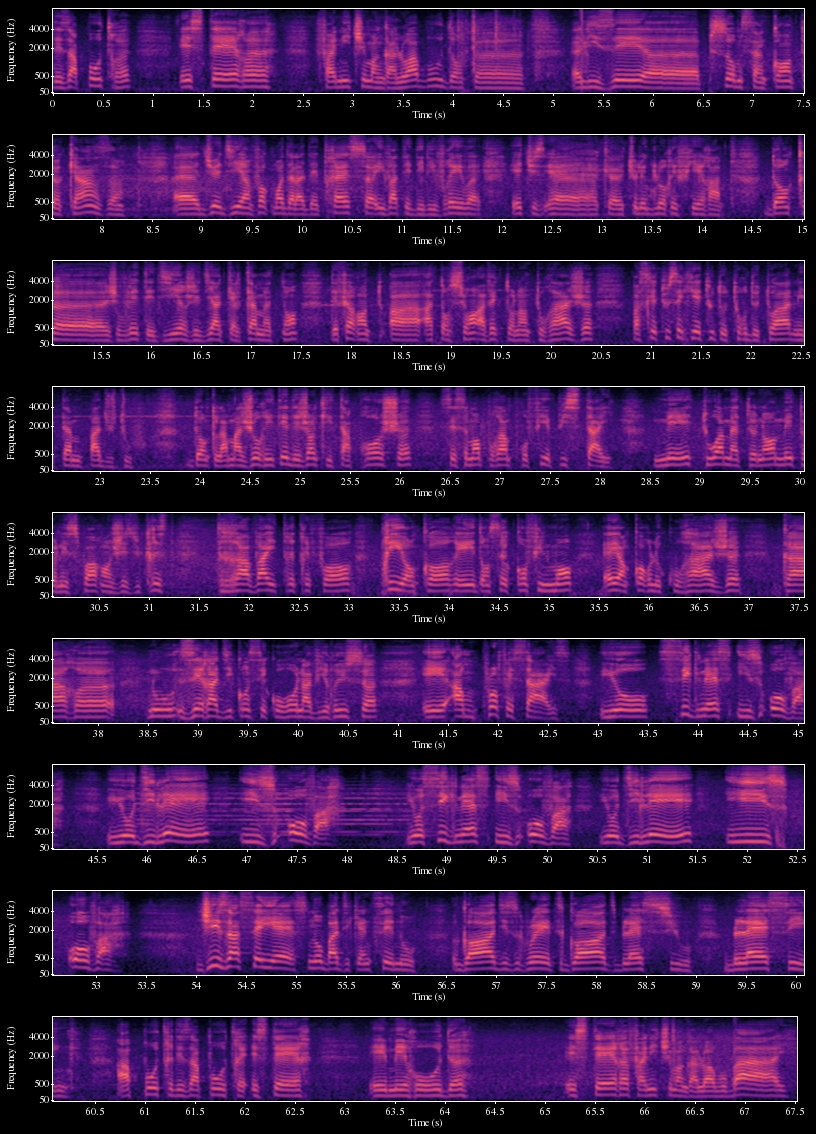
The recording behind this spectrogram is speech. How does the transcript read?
des apôtres, Esther euh, Fanny Chimangaloabu, donc euh, lisez euh, Psaume 50, 15. Euh, Dieu dit invoque-moi dans la détresse, il va te délivrer et tu, tu le glorifieras. Donc je voulais te dire, j'ai dit à quelqu'un maintenant de faire ent- attention avec ton entourage parce que tout ce qui est tout autour de toi ne t'aime pas du tout. Donc la majorité des gens qui t'approchent, c'est seulement pour un profit et puis se taille. Mais toi maintenant, mets ton espoir en Jésus-Christ. Travaille très très fort, prie encore et dans ce confinement, aie encore le courage car euh, nous éradiquons ce coronavirus et I'm prophesize your sickness is over. Your delay is over. Your sickness is over. Your delay is over. Jesus say yes, nobody can say no. God is great. God bless you. Blessing. Apôtre des apôtres, Esther et. Esther Fanny Chimangalo. Bye.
